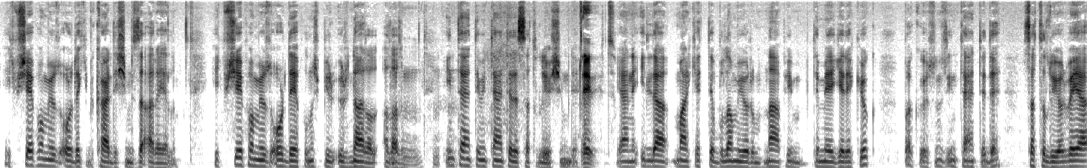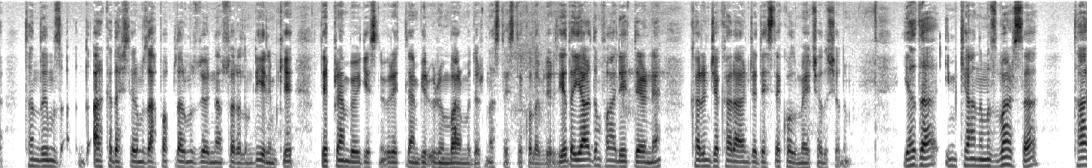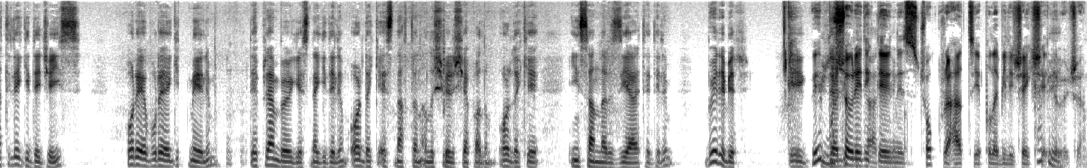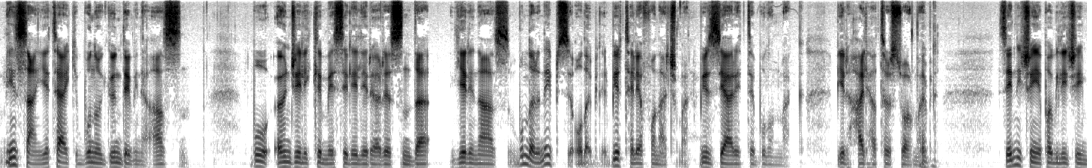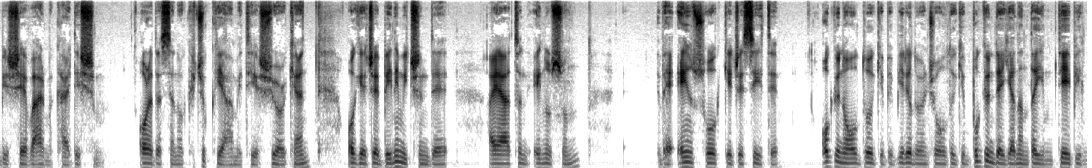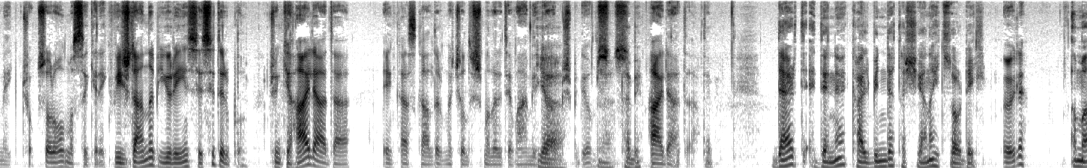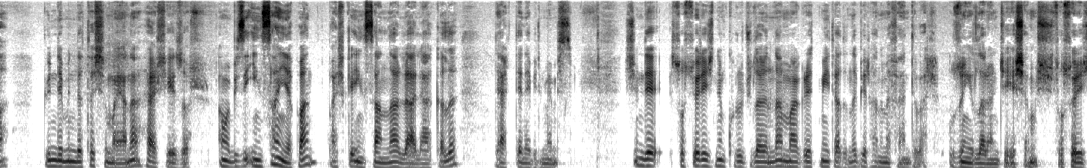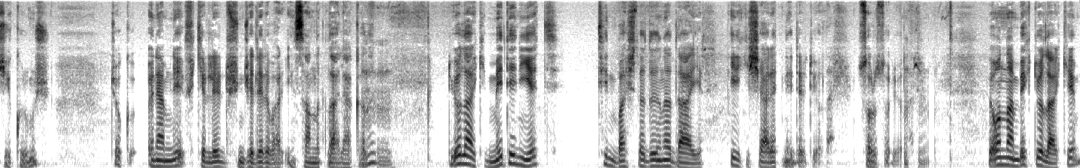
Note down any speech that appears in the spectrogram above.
Hiçbir şey yapamıyoruz, oradaki bir kardeşimizi arayalım. Hiçbir şey yapamıyoruz. Orada yapılmış bir ürünü al, alalım. Hı hı. İnternette internette de satılıyor şimdi. Evet. Yani illa markette bulamıyorum ne yapayım demeye gerek yok. Bakıyorsunuz internette de satılıyor veya tanıdığımız arkadaşlarımız, ahbaplarımız üzerinden soralım. Diyelim ki deprem bölgesinde üretilen bir ürün var mıdır? Nasıl destek olabiliriz? Ya da yardım faaliyetlerine karınca kararınca destek olmaya çalışalım. Ya da imkanımız varsa tatile gideceğiz Oraya buraya gitmeyelim. Deprem bölgesine gidelim. Oradaki esnaftan alışveriş yapalım. Oradaki insanları ziyaret edelim. Böyle bir e, Ve bu söyledikleriniz çok rahat yapılabilecek Tabii. şeyler hocam. İnsan yeter ki bunu gündemine alsın. Bu öncelikli meseleleri arasında yerini alsın. Bunların hepsi olabilir. Bir telefon açmak, bir ziyarette bulunmak, bir hal hatır sormak. Tabii. Senin için yapabileceğin bir şey var mı kardeşim? Orada sen o küçük kıyameti yaşıyorken o gece benim için de hayatın en uzun ve en soğuk gecesiydi. O gün olduğu gibi bir yıl önce olduğu gibi bugün de yanındayım diyebilmek çok zor olmasa gerek. Vicdanlı bir yüreğin sesidir bu. Çünkü hala da enkaz kaldırma çalışmaları devam ediyormuş ya, biliyor musunuz? Ya, tabii. Hala da. Tabii. Dert edene kalbinde taşıyana hiç zor değil. Öyle. Ama gündeminde taşımayana her şey zor. Ama bizi insan yapan başka insanlarla alakalı dertlenebilmemiz. Şimdi sosyolojinin kurucularından Margaret Mead adında bir hanımefendi var. Uzun yıllar önce yaşamış, sosyolojiyi kurmuş. Çok önemli fikirleri, düşünceleri var insanlıkla alakalı. Diyorlar ki medeniyetin başladığına dair ilk işaret nedir diyorlar. Soru soruyorlar. Ve ondan bekliyorlar ki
